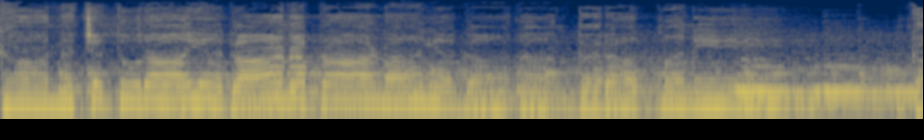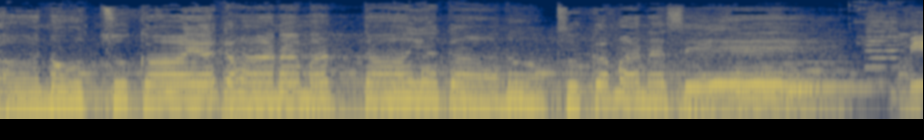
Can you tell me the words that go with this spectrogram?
गानचतुराय गानप्राणाय गानान्तरात्मने గానోత్సుకాయ గానమత్తాయ గానోత్సుక మనసే मी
